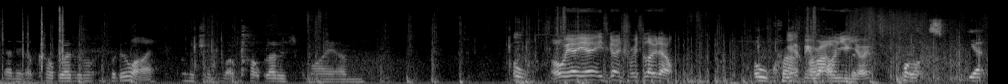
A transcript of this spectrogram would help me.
standing up cold blooded. What do I? I'm gonna check about cold blooded for my um. Oh oh yeah, yeah. He's going for his loadout. Oh crap! Yeah, be right I'm on you, Joe. Bullets. Yep,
